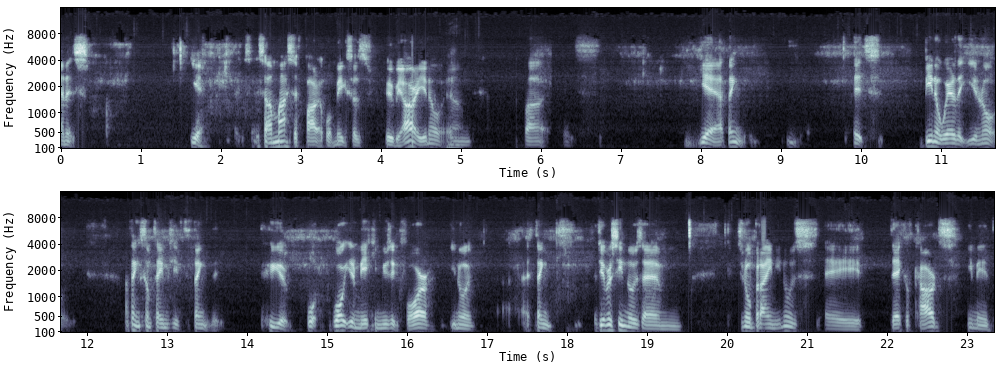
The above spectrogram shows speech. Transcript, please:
and it's yeah, it's, it's, a massive part of what makes us who we are, you know. Yeah. And but it's yeah, I think it's being aware that you're not. I think sometimes you have to think that who you what what you're making music for. You know, I think have you ever seen those? Um, do you know Brian Eno's uh, deck of cards he made?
